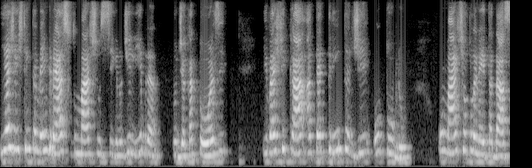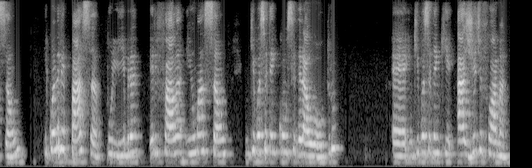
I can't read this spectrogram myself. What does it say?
E a gente tem também ingresso do Marte no signo de Libra no dia 14 e vai ficar até 30 de outubro. O Marte é o planeta da ação, e quando ele passa por Libra, ele fala em uma ação em que você tem que considerar o outro, é, em que você tem que agir de forma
